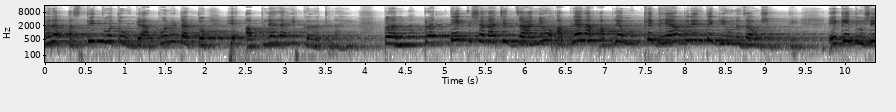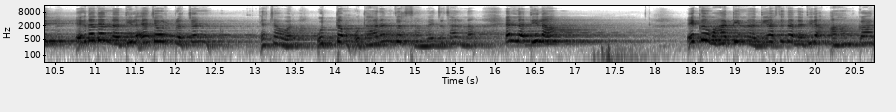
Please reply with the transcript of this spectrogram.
खरं अस्तित्व तो व्यापून टाकतो हे आपल्यालाही कळत नाही. पण प्रत्येक क्षणाची जाणीव आपल्याला आपल्या मुख्य ध्येयापर्यंत घेऊन जाऊ शकते. एके दिवशी एकदा त्या नदीला याच्यावर प्रचंड याच्यावर उत्तम उदाहरण जर सांगायचं झालं ना या नदीला एक वाहती नदी असते त्या नदीला अहंकार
